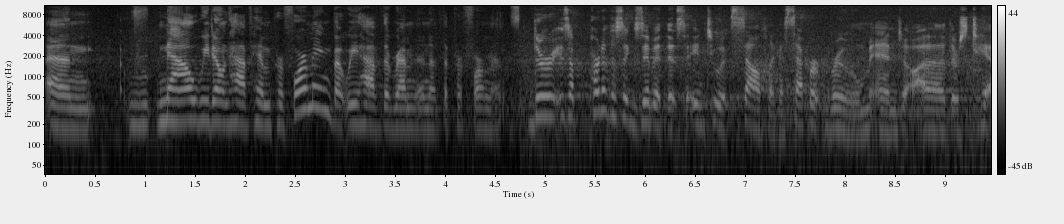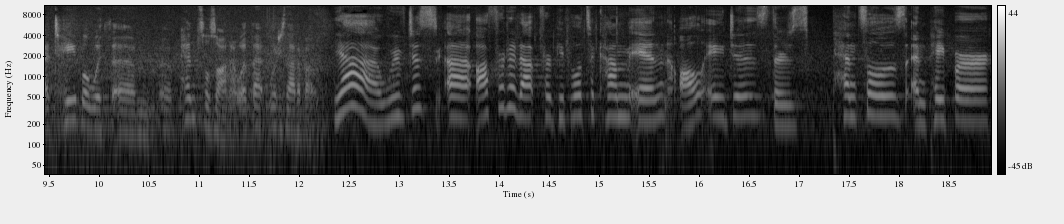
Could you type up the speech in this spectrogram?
And now we don't have him performing, but we have the remnant of the performance. There is a part of this exhibit that's into itself, like a separate room, and uh, there's ta- a table with um, uh, pencils on it. What that what is that about? Yeah, we've just uh, offered it up for people to come in, all ages. There's pencils and paper.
